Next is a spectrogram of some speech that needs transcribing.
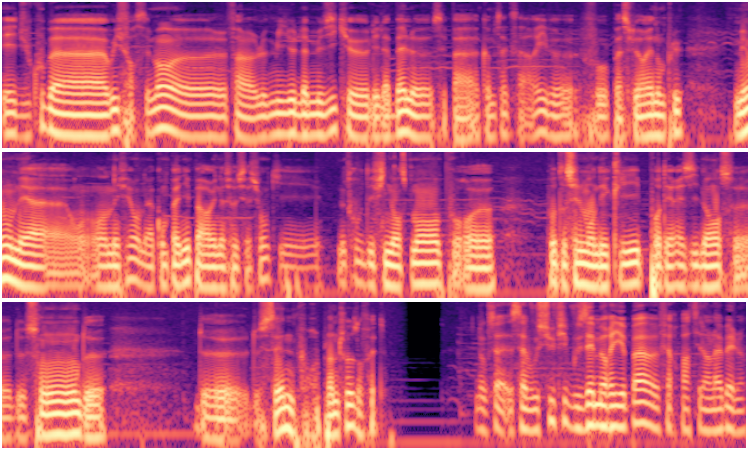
Et du coup, bah oui, forcément, euh, enfin, le milieu de la musique, euh, les labels, euh, c'est pas comme ça que ça arrive. faut pas se leurrer non plus. Mais on est, en effet, on est accompagné par une association qui nous trouve des financements pour potentiellement des clips, pour des résidences de son, de, de, de scène, pour plein de choses en fait. Donc ça, ça vous suffit, vous aimeriez pas euh, faire partie d'un label?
